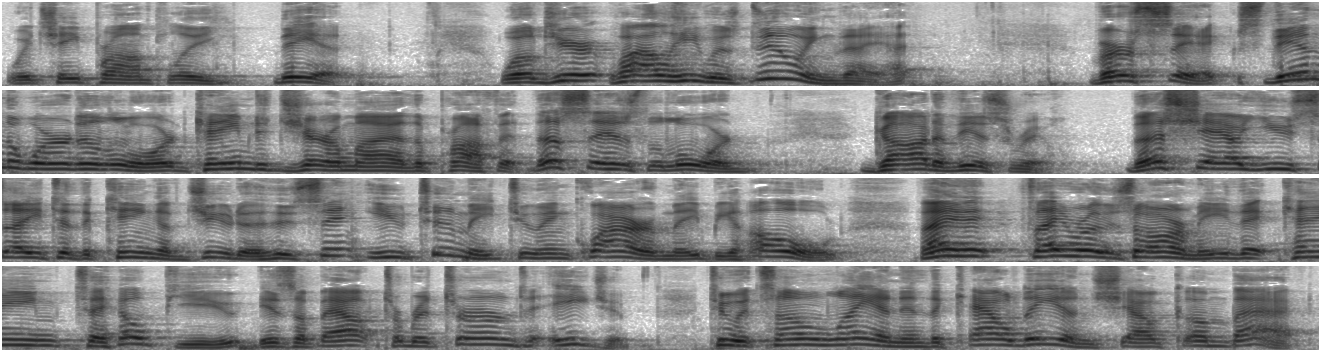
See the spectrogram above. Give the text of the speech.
which he promptly did. Well, while he was doing that, verse 6 Then the word of the Lord came to Jeremiah the prophet Thus says the Lord, God of Israel. Thus shall you say to the king of Judah, who sent you to me to inquire of me, Behold, Pharaoh's army that came to help you is about to return to Egypt, to its own land, and the Chaldeans shall come back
